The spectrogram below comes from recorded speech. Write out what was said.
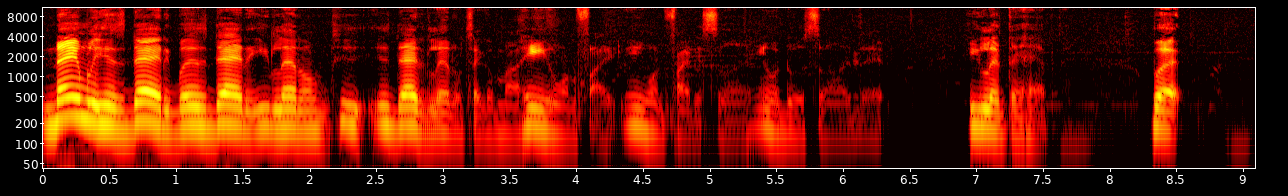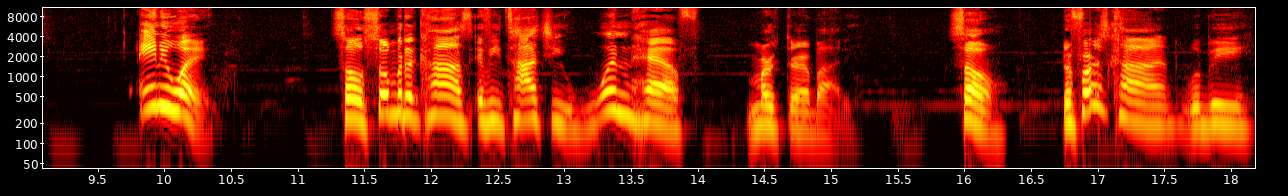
Namely his daddy, but his daddy he let him his daddy let him take him out. He didn't want to fight. He want to fight his son. He want to do his son like that. He let that happen. But anyway, so some of the cons if Itachi wouldn't have murked body. So the first con would be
